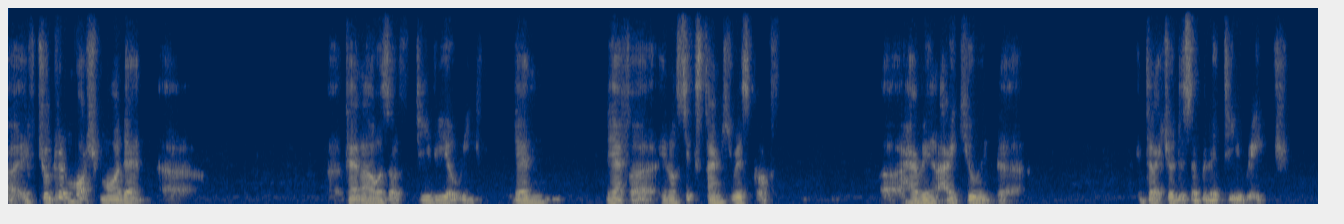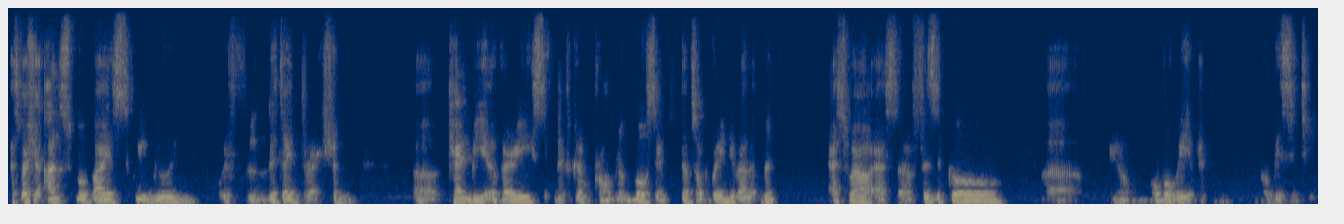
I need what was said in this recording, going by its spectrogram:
uh, if children watch more than 10 hours of TV a week, then they have a you know six times risk of uh, having an IQ in the intellectual disability range. Especially unsupervised screen viewing with little interaction uh, can be a very significant problem, both in terms of brain development as well as uh, physical, uh, you know, overweight and obesity.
